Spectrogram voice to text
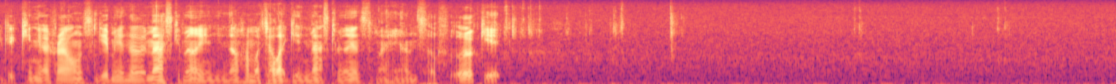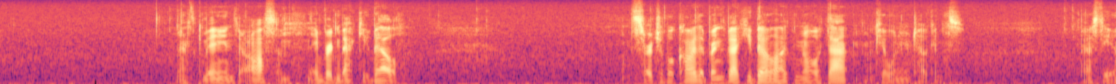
I get King of Feral and get me another Masked Chameleon. You know how much I like getting Masked Chameleons to my hand, so fuck it. Masked Chameleons are awesome. They bring back Yubel searchable card that brings back Yubel, I can roll with that. Okay, one of your tokens. Pass to you.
